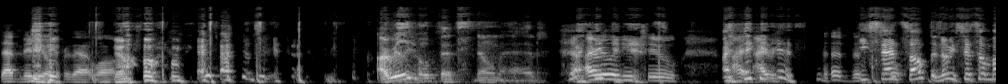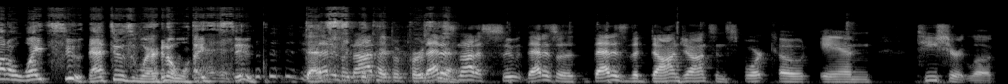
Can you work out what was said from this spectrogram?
that video for that long. No. I really hope that's Nomad. I, think really it do is. too. I think I- it is. The- the- He said something. No, he said something about a white suit. That dude's wearing a white suit. That's that is like not the type of person that is not a suit. That is a that is the Don Johnson sport coat and t-shirt look.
